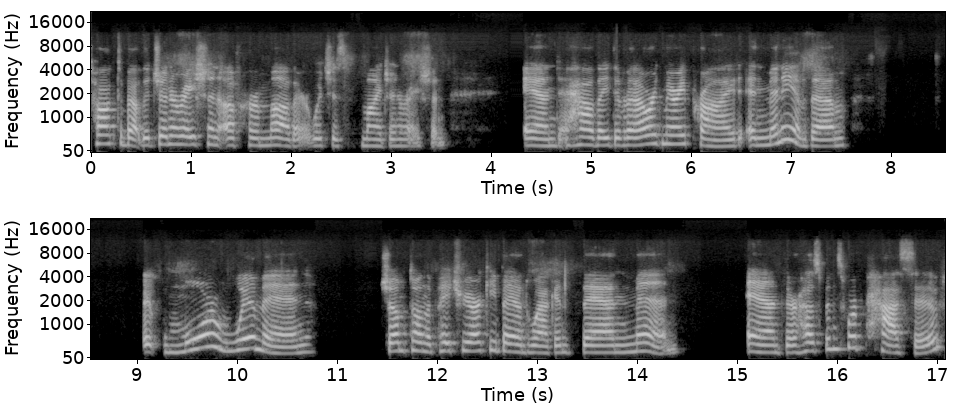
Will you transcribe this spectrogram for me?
talked about the generation of her mother, which is my generation, and how they devoured Mary Pride, and many of them, it, more women jumped on the patriarchy bandwagon than men and their husbands were passive.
